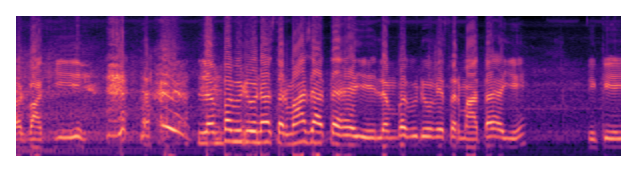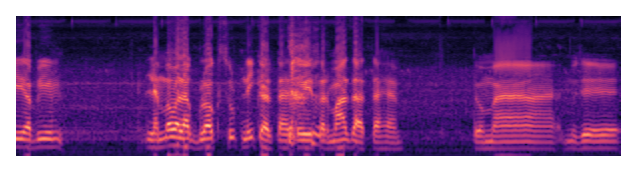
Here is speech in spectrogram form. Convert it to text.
और बाकी लंबा वीडियो ना शर्मा जाता है ये। लंबा वीडियो में शर्माता है ये। क्योंकि अभी लंबा वाला ब्लॉग शूट नहीं करता है तो ये शर्मा जाता है। तो मैं मुझे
